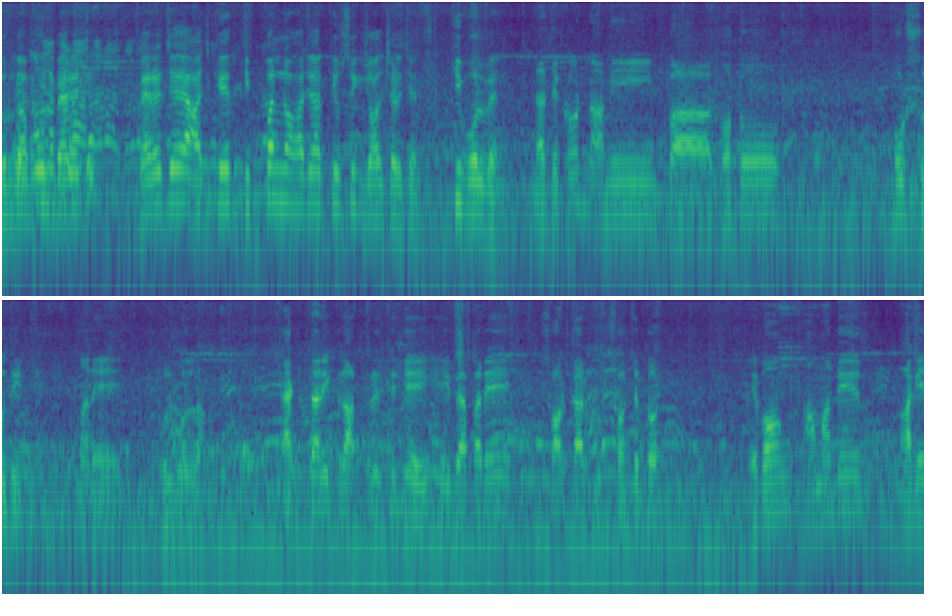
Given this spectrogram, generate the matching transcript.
দুর্গাপুর ব্যারেজ ব্যারেজে আজকে তিপ্পান্ন হাজার কিউসিক জল ছেড়েছেন। কি বলবেন? না দেখুন আমি বা গত পরশু দিন মানে ভুল বললাম এক তারিখ রাত্রে থেকেই এই ব্যাপারে সরকার খুব সচেতন এবং আমাদের আগে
